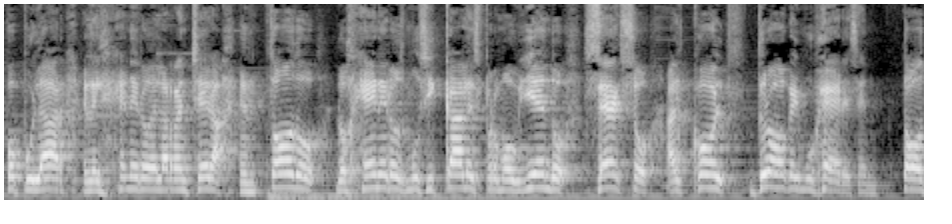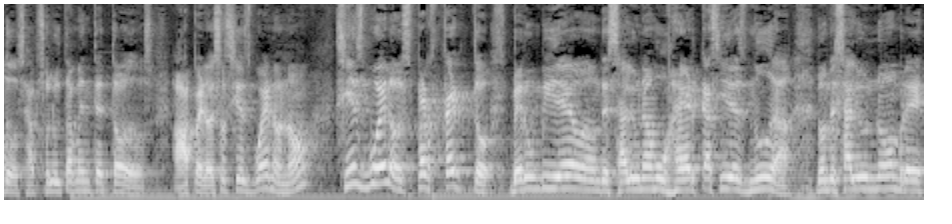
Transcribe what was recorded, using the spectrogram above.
popular, en el género de la ranchera, en todos los géneros musicales promoviendo sexo, alcohol, droga y mujeres, en todos, absolutamente todos. Ah, pero eso sí es bueno, ¿no? Sí es bueno, es perfecto ver un video donde sale una mujer casi desnuda, donde sale un hombre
